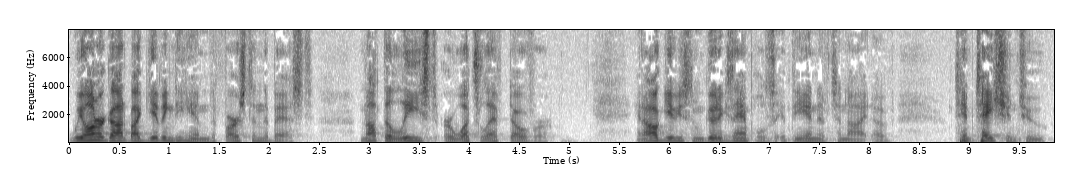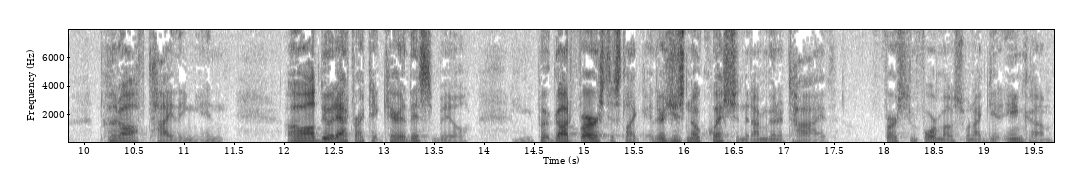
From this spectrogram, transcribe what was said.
We honor God by giving to Him the first and the best, not the least or what's left over. And I'll give you some good examples at the end of tonight of temptation to put off tithing and, oh, I'll do it after I take care of this bill. You put God first, it's like there's just no question that I'm going to tithe first and foremost when I get income.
